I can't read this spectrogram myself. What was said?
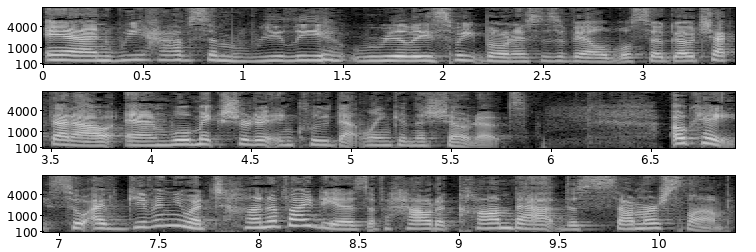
and we have some really, really sweet bonuses available. So go check that out, and we'll make sure to include that link in the show notes. Okay, so I've given you a ton of ideas of how to combat the summer slump,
